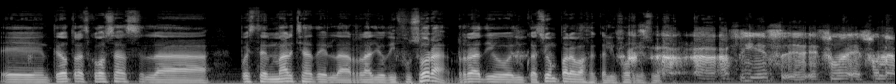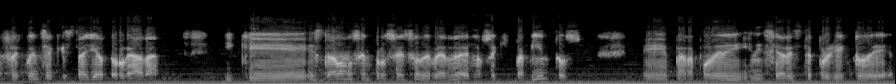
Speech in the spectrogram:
eh, entre otras cosas, la puesta en marcha de la radiodifusora, Radio Educación para Baja California Sur. Así es, eh, es una, frecuencia que está ya otorgada y que estábamos en proceso de ver eh, los equipamientos para poder iniciar este proyecto de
